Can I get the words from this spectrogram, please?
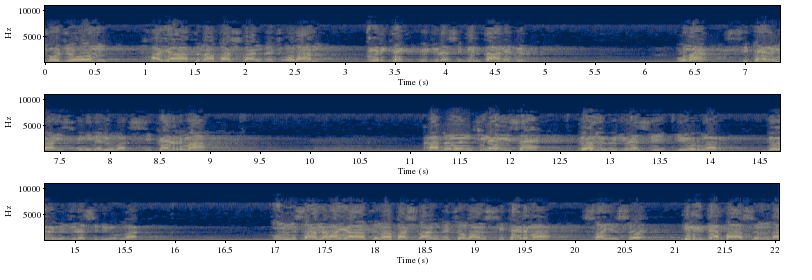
Çocuğun hayatına başlangıç olan erkek hücresi bir tanedir. Buna sperma ismini veriyorlar. Sperma. Kadınınkine ise döl hücresi diyorlar. Döl hücresi diyorlar. İnsan hayatına başlangıç olan sperma sayısı bir defasında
